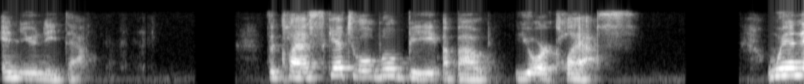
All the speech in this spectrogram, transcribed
and you need that. The class schedule will be about your class. When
